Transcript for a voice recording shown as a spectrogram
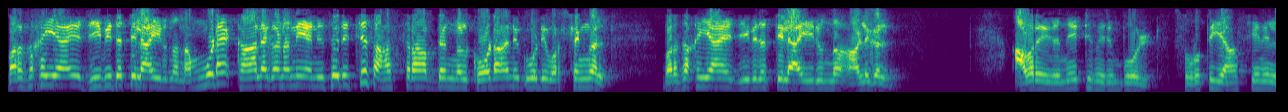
ബർസഹയായ ജീവിതത്തിലായിരുന്ന നമ്മുടെ കാലഗണന അനുസരിച്ച് സഹസ്രാബ്ദങ്ങൾ കോടാനുകോടി വർഷങ്ങൾ ബർസഹയായ ജീവിതത്തിലായിരുന്ന ആളുകൾ. അവർ എഴുന്നേറ്റ് വരുമ്പോൾ സുഹൃത്ത് യാസീനിൽ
